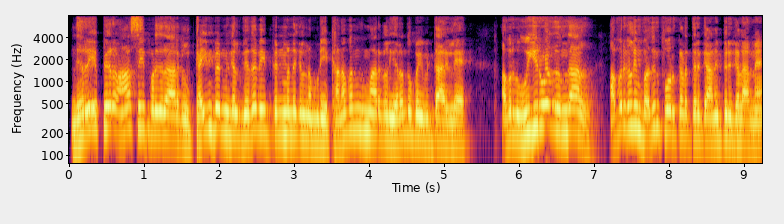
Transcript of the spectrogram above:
நிறைய பேர் ஆசைப்படுகிறார்கள். கைம்பெண்கள் விதவை பெண்மணிகள் நம்முடைய கணவன்மார்கள் இறந்து போய் விட்டார்களே அவர்கள் உயிரோடு இருந்தால் அவர்களையும் பதில் போர்க்களத்திற்கு அனுப்பியிருக்கலாமே.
